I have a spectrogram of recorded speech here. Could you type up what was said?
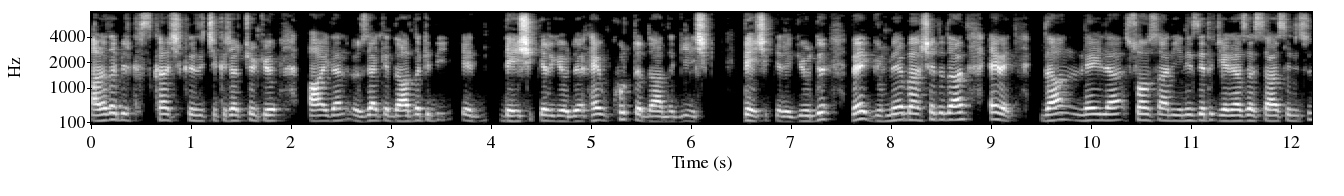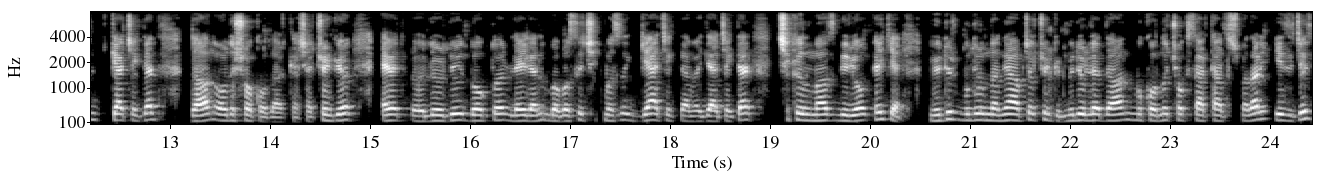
arada bir kıskanç krizi çıkacak. Çünkü Ay'dan özellikle dağdaki bir, e, değişikleri gördü. Hem Kurt da dağdaki ilişki değişikleri gördü ve gülmeye başladı Dağın. Evet Dağın Leyla son saniyeni izledik cenaze sahnesini gerçekten Dağın orada şok oldu arkadaşlar. Çünkü evet öldürdüğü doktor Leyla'nın babası çıkması gerçekten ve gerçekten çıkılmaz bir yol. Peki müdür bu durumda ne yapacak? Çünkü müdürle Dağın bu konuda çok sert tartışmalar izleyeceğiz.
